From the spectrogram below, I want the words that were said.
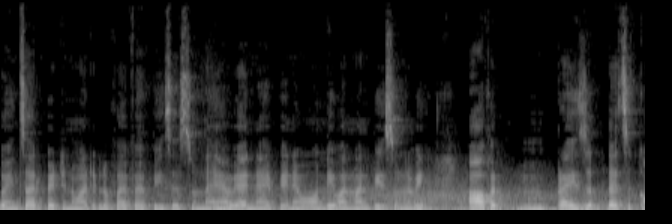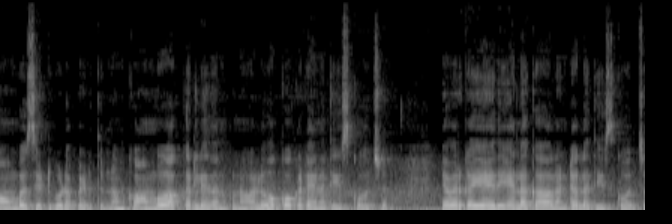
పోయినసారి పెట్టిన వాటిలో ఫైవ్ ఫైవ్ పీసెస్ ఉన్నాయి. అవి అన్నీ అయిపోయినాయి. ఓన్లీ వన్ వన్ పీస్ ఉన్నవి. Offer price plus combo set కూడా పెడుతున్నాం. కాంబో అక్కర్లేదు అనుకున్న వాళ్ళు ఒక్కొక్కటైనా తీసుకోవచ్చు. ఎవరికైనా ఏది ఎలా కావాలంటే అలా తీసుకోవచ్చు.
